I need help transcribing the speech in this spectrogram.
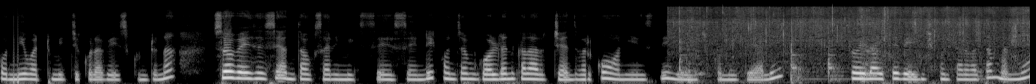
కొన్ని వట్టిమిర్చి కూడా వేసుకుంటున్నా. సో వేసేసి అంతా ఒకసారి మిక్స్ చేసేయండి. కొంచెం గోల్డెన్ కలర్ వచ్చేంత వరకు ఆనియన్స్ని వేయించుకొని చేయాలి సో ఇలా అయితే వేయించుకున్న తర్వాత మనము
